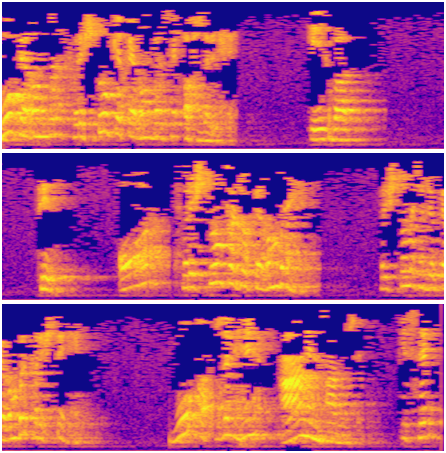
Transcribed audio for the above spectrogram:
وہ پیغمبر فرشتوں کے پیغمبر سے افضل ہے۔ ایک بات پھر اور فرشتوں کا جو پیغمبر ہے فرشتوں میں سے جو پیغمبر فرشتے ہیں، وہ افضل ہیں عام انسانوں سے۔ کس سے؟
